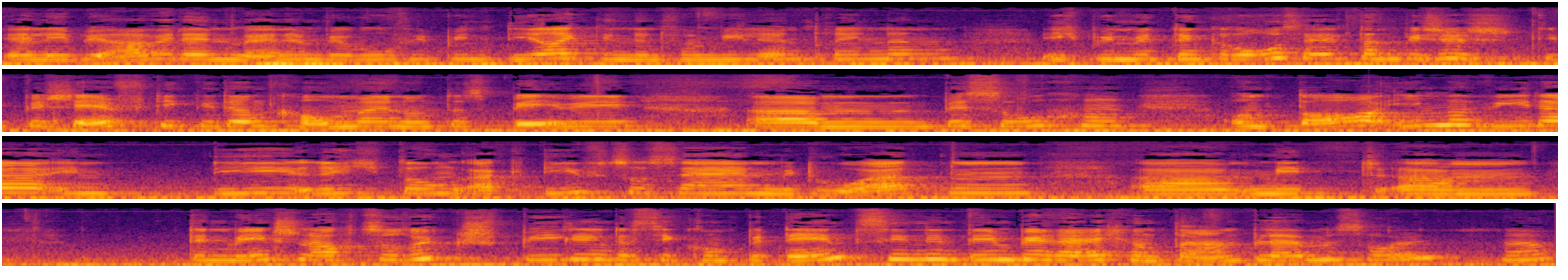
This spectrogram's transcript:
erlebe ich auch wieder in meinem Beruf, ich bin direkt in den Familien drinnen, ich bin mit den Großeltern beschäftigt, die dann kommen und das Baby ähm, besuchen und da immer wieder in die Richtung aktiv zu sein, mit Worten, äh, mit ähm, den Menschen auch zurückspiegeln, dass sie kompetent sind in dem Bereich und dranbleiben sollen. Ja?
